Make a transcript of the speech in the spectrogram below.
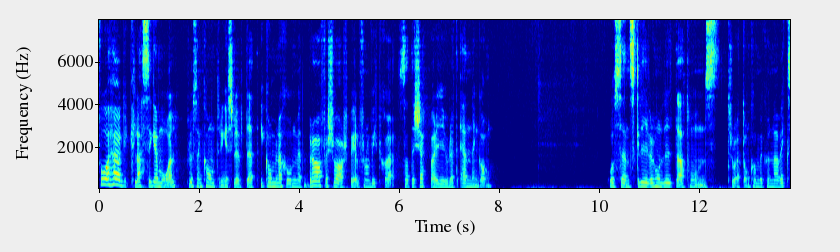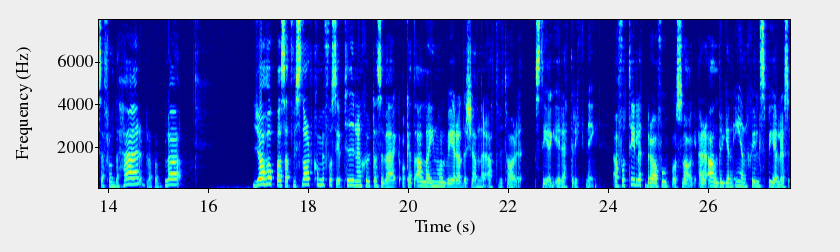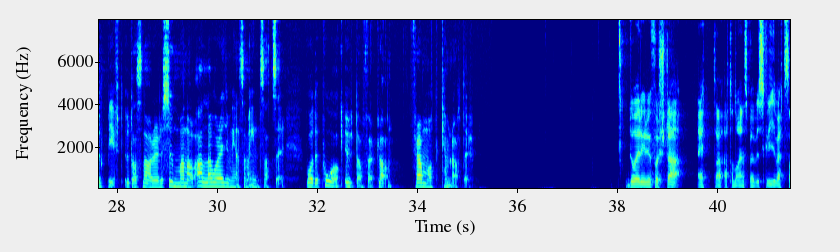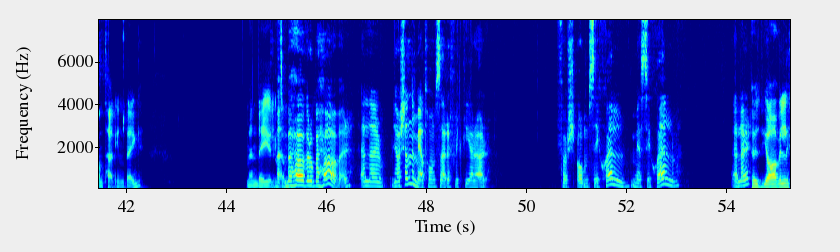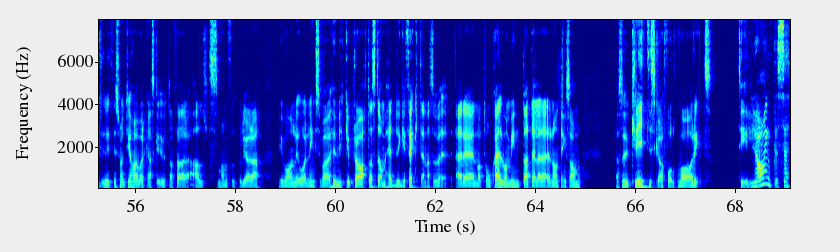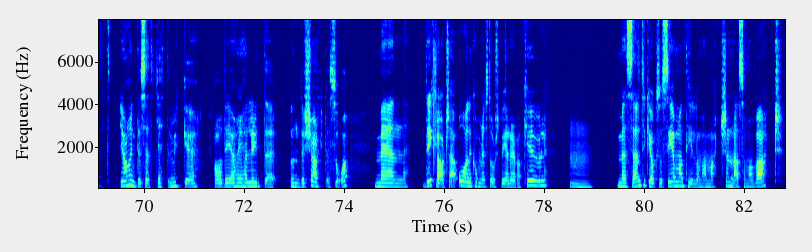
Två högklassiga mål plus en kontring i slutet i kombination med ett bra försvarsspel från Vittsjö satte käppar i hjulet än en gång. Och sen skriver hon lite att hon tror att de kommer kunna växa från det här, bla bla bla. Jag hoppas att vi snart kommer få se pilen skjutas iväg och att alla involverade känner att vi tar ett steg i rätt riktning. Att få till ett bra fotbollslag är aldrig en enskild spelares uppgift utan snarare summan av alla våra gemensamma insatser, både på och utanför plan. Framåt kamrater. Då är det ju det första ett, att hon ens behöver skriva ett sånt här inlägg. Men det är ju liksom... Men behöver och behöver. Eller jag känner mig att hon så reflekterar först om sig själv med sig själv. Eller? Jag vill, eftersom att jag har varit ganska utanför allt som har med fotboll att göra i vanlig ordning, så bara hur mycket pratas det om Hedvig-effekten? Alltså, är det något hon själv har myntat eller är det någonting som... Alltså hur kritiska har folk varit till? Jag har inte sett, jag har inte sett jättemycket av det. Jag har ju heller inte undersökt det så. Men det är klart så här, åh det kommer en stor spelare, vad kul. Mm. Men sen tycker jag också, ser man till de här matcherna som har varit.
